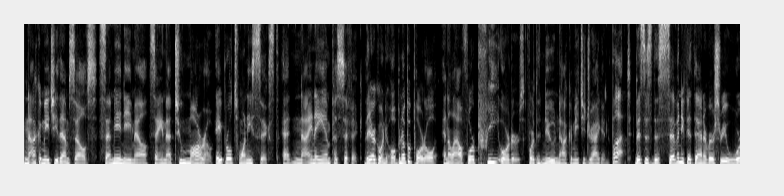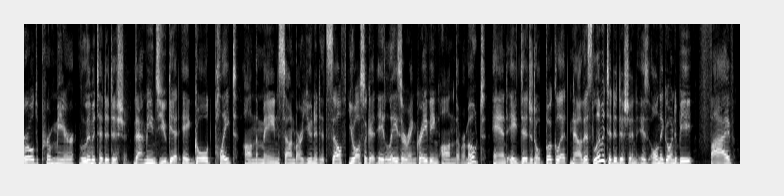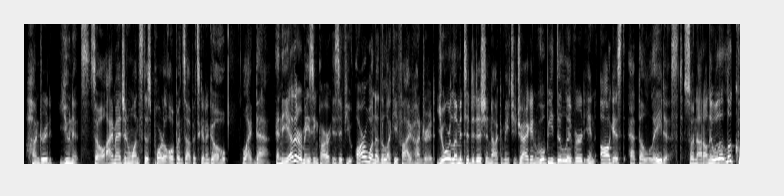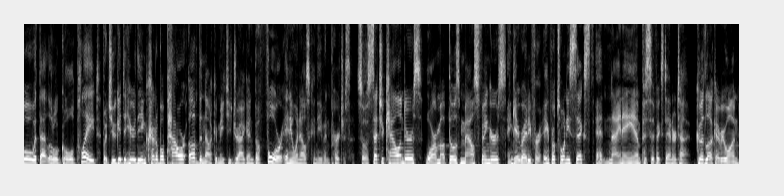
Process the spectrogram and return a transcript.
Nakamichi themselves sent me an email saying that tomorrow, April 26th at 9 a.m. Pacific, they are going to open up a portal and allow for pre orders for the new Nakamichi Dragon. But this is the 75th anniversary world premiere limited edition. That means you get a gold plate on the main soundbar unit itself. You also get a laser engraving on the remote and a digital booklet. Now, this limited edition is only going to be 500 units. So I imagine once this portal opens up, it's going to go like that. And the other amazing part is if you are one of the lucky 500, your limited edition Nakamichi Dragon will be delivered in August at the latest. So not only will it look cool with that little gold plate, but you get to hear the incredible power of the Nakamichi Dragon before anyone else can even purchase it. So set your calendars, warm up those mouse fingers, and get ready for April 26th at 9 a.m. Pacific Standard Time. Good luck, everyone.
